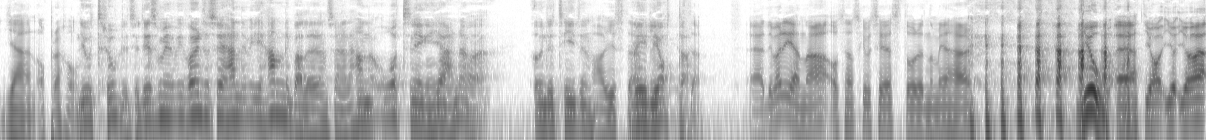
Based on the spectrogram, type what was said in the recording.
hjärnoperation. Det är otroligt. Det är som, var det inte så i Hannibal eller en sån här, han åt sin egen hjärna va? Under tiden. Ja just det. Ray Just Liotta. det. Eh, det var det ena och sen ska vi se, står det något mer här? jo, eh, att jag, jag, jag,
